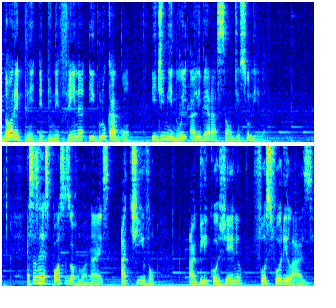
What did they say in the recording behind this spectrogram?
norepinefrina e glucagon e diminui a liberação de insulina. Essas respostas hormonais ativam a glicogênio fosforilase,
